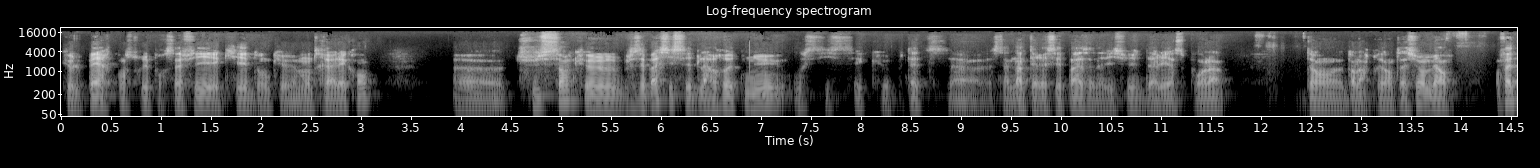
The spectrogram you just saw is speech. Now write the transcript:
que le père construit pour sa fille et qui est donc montré à l'écran, tu sens que je sais pas si c'est de la retenue ou si c'est que peut-être ça, ça n'intéressait pas Zanavicius d'aller à ce point-là dans dans la représentation, mais en, en fait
